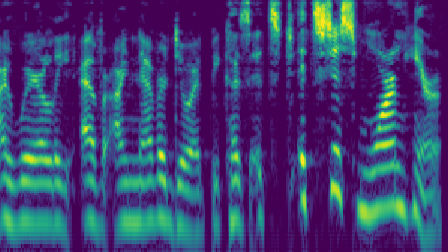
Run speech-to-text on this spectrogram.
I rarely ever, I never do it because it's, it's just warm here.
